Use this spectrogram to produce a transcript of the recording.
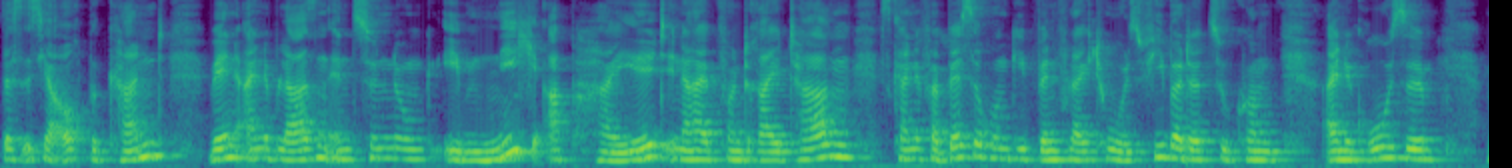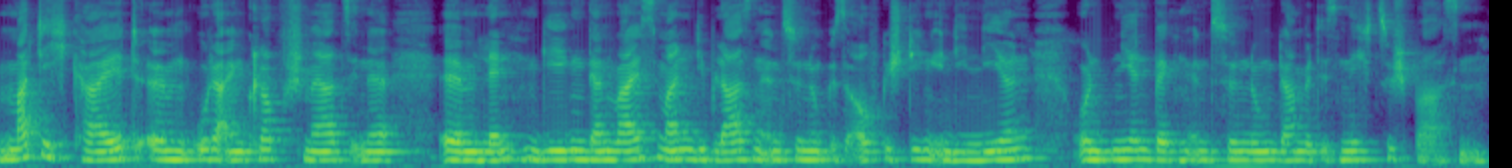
das ist ja auch bekannt, wenn eine Blasenentzündung eben nicht abheilt innerhalb von drei Tagen, es keine Verbesserung gibt, wenn vielleicht hohes Fieber dazu kommt, eine große Mattigkeit ähm, oder ein Klopfschmerz in der ähm, Lendengegend, dann weiß man, die Blasenentzündung ist aufgestiegen in die Nieren und Nierenbeckenentzündung, damit ist nicht zu spaßen.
